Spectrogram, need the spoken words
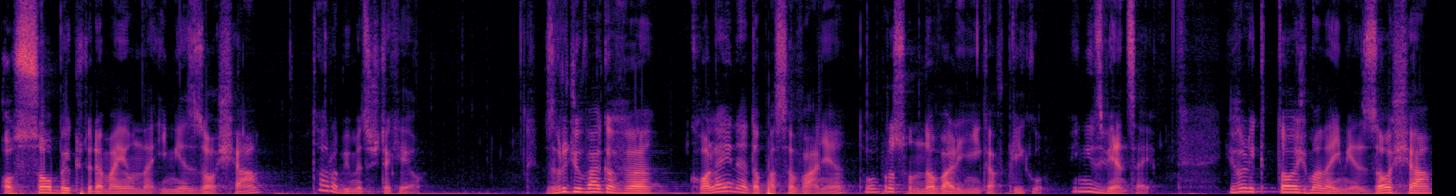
osoby, które mają na imię Zosia, to robimy coś takiego. Zwróć uwagę, że kolejne dopasowanie to po prostu nowa linijka w pliku i nic więcej. Jeżeli ktoś ma na imię Zosia,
